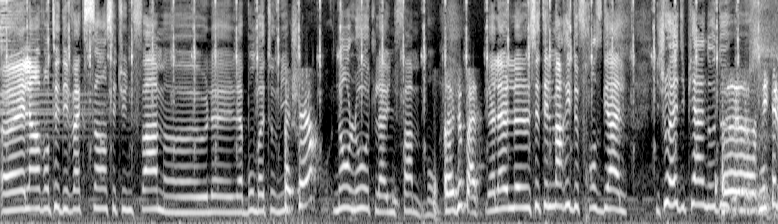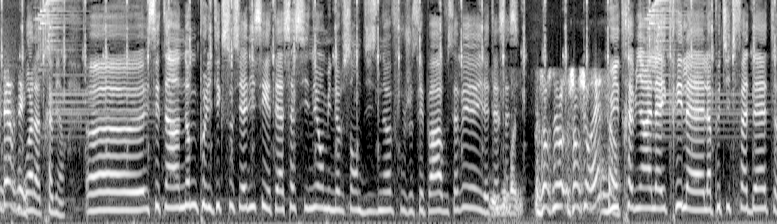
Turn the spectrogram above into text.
euh, elle a inventé des vaccins, c'est une femme, euh, la, la bombe atomique. Pasteur. Non, l'autre, là, une femme. Bon. Je passe. C'était le mari de France Gall. Il jouait du piano. De... Euh, Michel Berger. Voilà, très bien. Euh, c'est un homme politique socialiste. Il a été assassiné en 1919 ou je sais pas. Vous savez, il a été assassiné. Jean, Jean Jaurès. Oui, très bien. Elle a écrit La, la petite Fadette.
